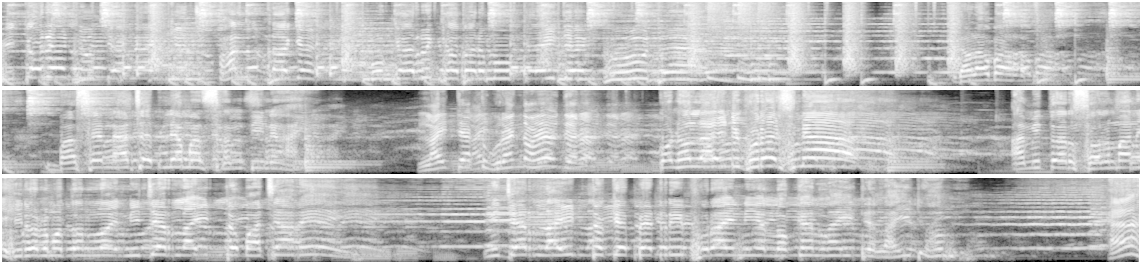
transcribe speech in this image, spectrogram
ভিতরে ঢুকে নাই কিছু ভালো লাগে। মুখের খাবার মুখেই যে ঘুরে দাঁড়াবা। বাসে না চাপলে আমার শান্তি নাই। লাইটটা একটু ঘুরাই লাইট ঘুরাইস না। আমি তো আর সলমান হিরোর মতন লয় নিজের লাইট তো বাঁচা রে। নিজের লাইট তোকে ব্যাটারি ফুরাই নিয়ে লোকের লাইটে লাইট হবে। হ্যাঁ?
